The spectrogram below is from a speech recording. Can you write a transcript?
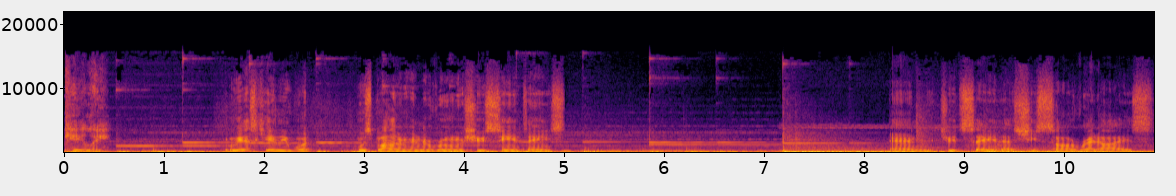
Kaylee. We asked Kaylee what was bothering her in her room if she was seeing things. And she would say that she saw red eyes.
